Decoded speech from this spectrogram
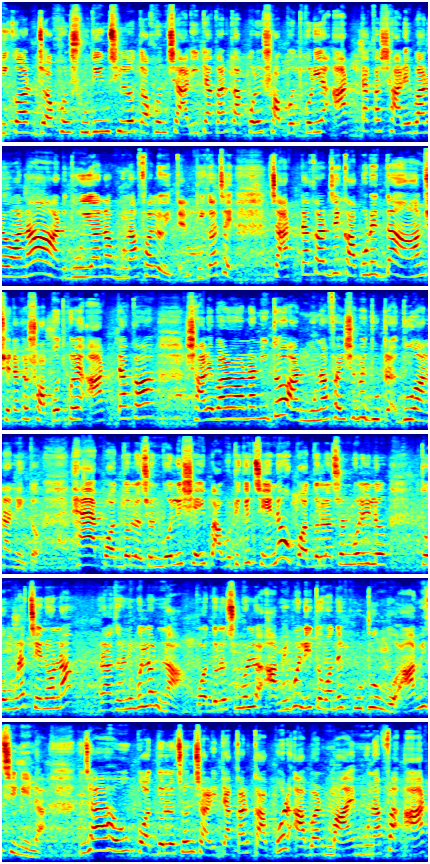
নিকট যখন সুদিন ছিল, তখন চারি টাকার কাপড়ে শপথ করিয়া আট টাকা সাড়ে বারো আনা আর দুই আনা মুনাফা লইতেন, ঠিক আছে? চার টাকার যে কাপড়ের দাম, সেটাকে শপথ করে আট টাকা সাড়ে বারো আনা নিত আর মুনাফা হিসেবে দুটা দু আনা নিত। হ্যাঁ পদ্মলোচন, বলি সেই বাবুটিকে চেনো? পদ্মলোচন বলিল, তোমরা চেনো না? রাধারানী বলল, না। পদ্মলোচন বলল, আমি বলি তোমাদের কুটুম্ব, আমি চিনি না। যা হোক, পদ্মলোচন চারি টাকার কাপড়, আবার মায় মুনাফা আট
